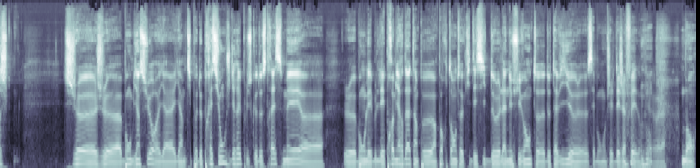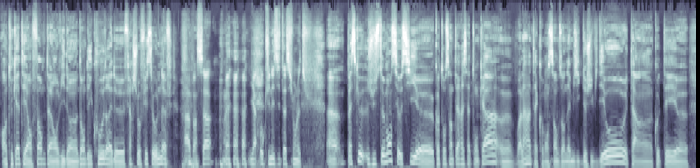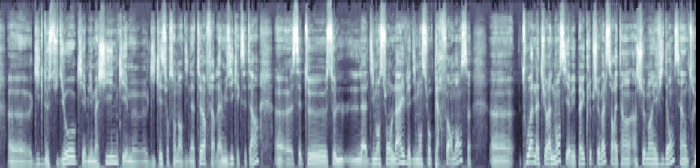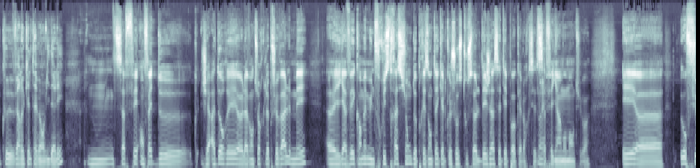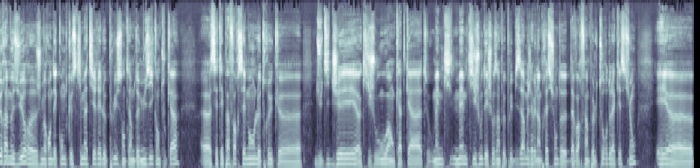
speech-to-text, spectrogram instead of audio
je, je, bon, bien sûr, il y a, y a, un petit peu de pression, je dirais, plus que de stress, mais le, bon, les, les, premières dates un peu importantes qui décident de l'année suivante de ta vie, c'est bon, j'ai déjà fait. Donc voilà. Bon, en tout cas, tu es en forme, tu as envie d'en découdre et de faire chauffer ce hall neuf. Ah ben ça, il n'y a aucune hésitation là-dessus. Euh, parce que justement, c'est aussi, euh, quand on s'intéresse à ton cas, euh, voilà, tu as commencé en faisant de la musique de jeux vidéo, tu as un côté geek de studio qui aime les machines, qui aime geeker sur son ordinateur, faire de la musique, etc. cette, la dimension live, la dimension performance, toi, naturellement, s'il n'y avait pas eu Club Cheval, ça aurait été un, un chemin évident C'est un truc vers lequel tu avais envie d'aller? Hmm, ça fait en fait de. J'ai adoré euh, l'aventure Club Cheval, mais euh, il y avait quand même une frustration de présenter quelque chose tout seul déjà à cette époque, alors que ça fait il y a un moment, tu vois. Et euh, au fur et à mesure, je me rendais compte que ce qui m'attirait le plus en termes de musique, en tout cas, euh, c'était pas forcément le truc euh, du DJ euh, qui joue en 4x4 ou même qui, même qui joue des choses un peu plus bizarres, mais j'avais l'impression d'avoir fait un peu le tour de la question. Et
